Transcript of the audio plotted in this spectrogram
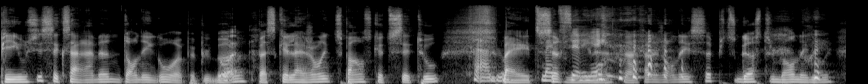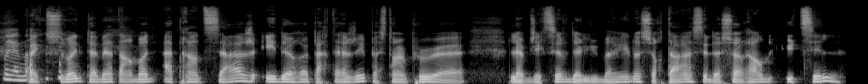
Puis aussi, c'est que ça ramène ton ego un peu plus bas. Ouais. Parce que la journée que tu penses que tu sais tout, Tableau. ben tu sais Ben, tu sais rien. À la fin de la journée, ça, puis tu gosses tout le monde anyway. Vraiment. Fait que tu viens de te mettre en mode apprentissage et de repartager, parce que c'est un peu euh, l'objectif de l'humain sur Terre, c'est de se rendre utile.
